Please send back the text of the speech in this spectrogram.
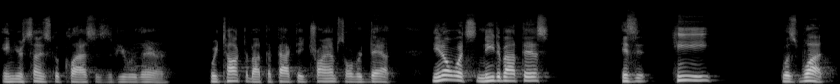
in your Sunday school classes if you were there. We talked about the fact that he triumphs over death. You know what's neat about this? Is that he was what?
